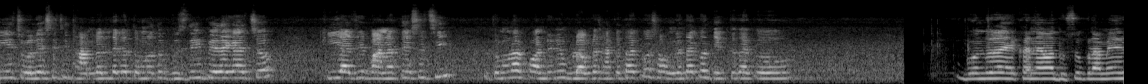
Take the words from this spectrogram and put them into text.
নিয়ে চলে এসেছি। থাম্বেল থেকে তোমরা তো বুঝতেই পেরে গেছো কি আজকে বানাতে এসেছি। তো তোমরা কন্টিনিউ ব্লগটা সাথে থাকো, সঙ্গে থাকো, দেখতে থাকো। বন্ধুরা, এখানে আমার দুশো গ্রামের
